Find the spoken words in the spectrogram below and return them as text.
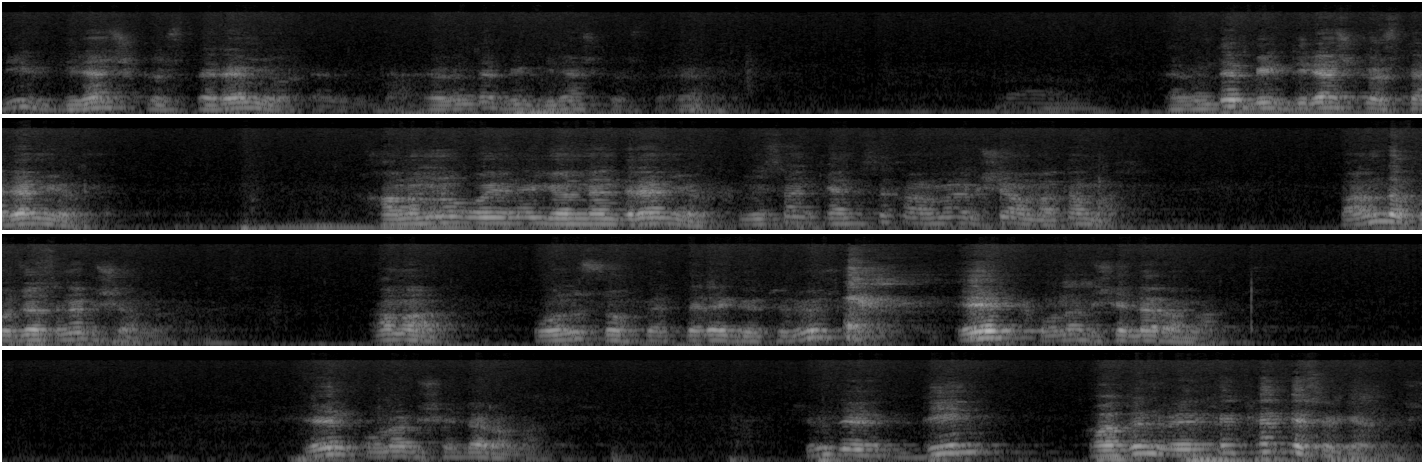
bir direnç gösteremiyor evinde. Evinde bir direnç gösteremiyor. Evinde bir direnç gösteremiyor. Hanımını o yöne yönlendiremiyor. İnsan kendisi hanımına bir şey anlatamaz. Hanım da kocasına bir şey anlatamaz. Ama onu sohbetlere götürür, el ona bir şeyler anlatır. El ona bir şeyler anlatır. Şimdi din, kadın ve erkek herkese gelmiş.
